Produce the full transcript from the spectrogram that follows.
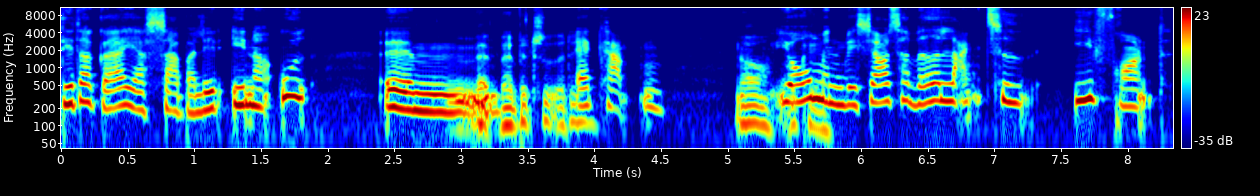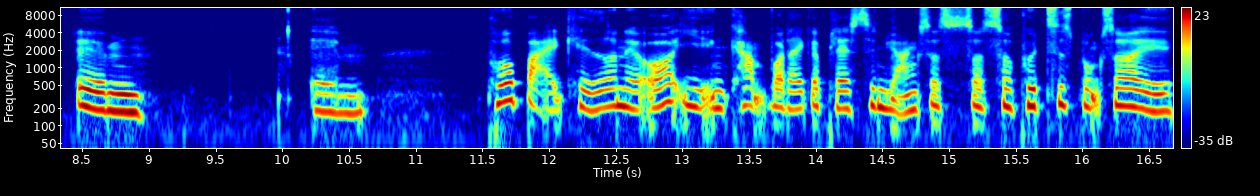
det, der gør, at jeg sapper lidt ind og ud øhm, hvad, hvad betyder det? af kampen. Nå, okay. Jo, men hvis jeg også har været lang tid i front øhm, øhm, på barrikaderne og i en kamp, hvor der ikke er plads til nuancer, så, så på et tidspunkt, så, øh,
